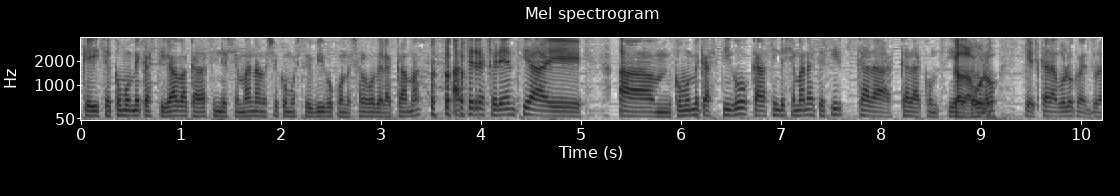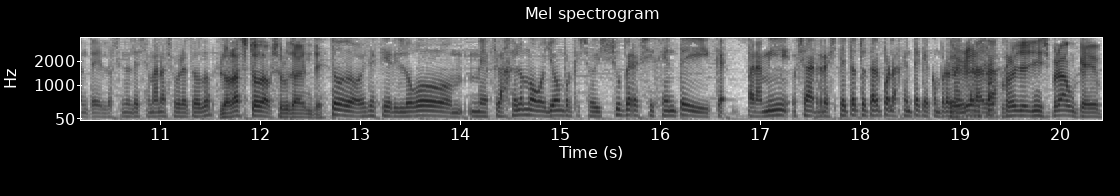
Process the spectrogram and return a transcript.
que dice cómo me castigaba cada fin de semana, no sé cómo estoy vivo cuando salgo de la cama. Hace referencia eh, a um, cómo me castigo cada fin de semana, es decir, cada, cada concierto, Cada bolo. ¿no? Que es cada bolo durante los fines de semana sobre todo. Lo das todo absolutamente. Todo, es decir, y luego me flagelo mogollón porque soy súper exigente y para mí, o sea, respeto total por la gente que compra Pero una entrada. ro- rollo James Brown, que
